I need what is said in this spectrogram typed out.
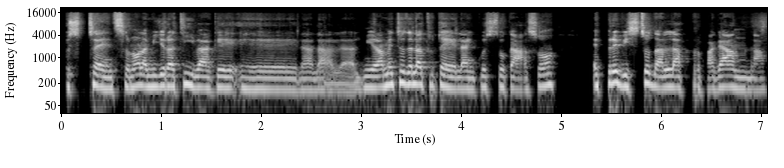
questo senso, no? la migliorativa, che, eh, la, la, la, il miglioramento della tutela in questo caso è previsto dalla propaganda,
